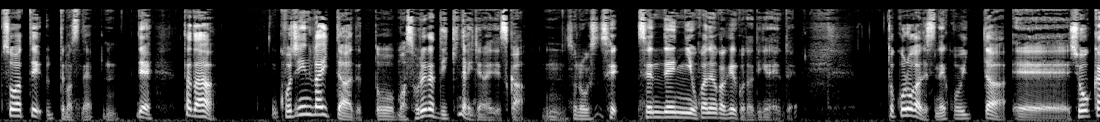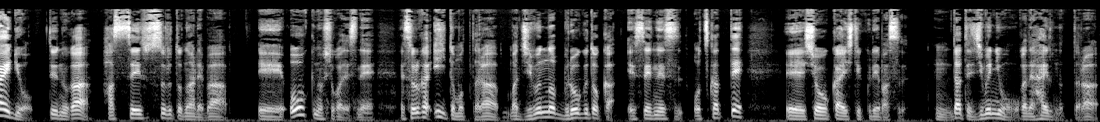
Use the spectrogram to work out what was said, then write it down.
そうやって売ってますね。うん。で、ただ、個人ライターだと、まあ、それができないじゃないですか。うん。その、宣伝にお金をかけることができないので。ところがですね、こういった、えー、紹介料っていうのが発生するとなれば、えー、多くの人がですね、それがいいと思ったら、まあ、自分のブログとか SNS を使って、えー、紹介してくれます。うん。だって自分にもお金入るんだったら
